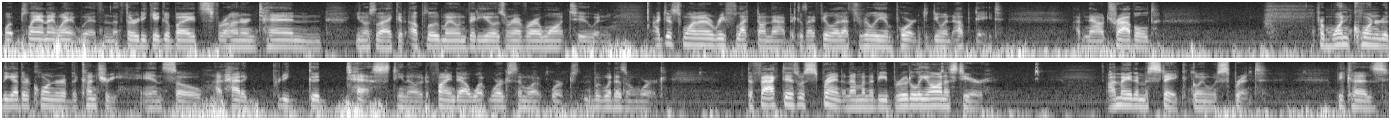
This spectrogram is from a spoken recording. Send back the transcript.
what plan I went with and the 30 gigabytes for 110 and you know so I could upload my own videos whenever I want to and I just want to reflect on that because I feel like that's really important to do an update. I've now traveled from one corner to the other corner of the country and so I've had a pretty good test you know to find out what works and what works what doesn't work. The fact is with Sprint and I'm going to be brutally honest here I made a mistake going with Sprint because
